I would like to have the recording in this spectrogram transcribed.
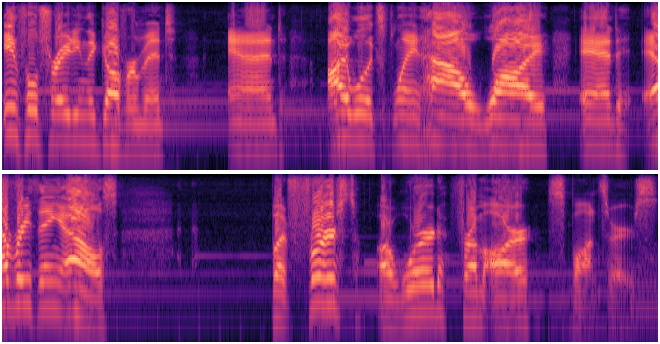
infiltrating the government. And I will explain how, why, and everything else but first, a word from our sponsors.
